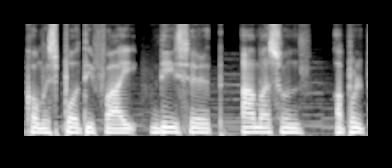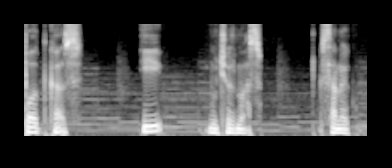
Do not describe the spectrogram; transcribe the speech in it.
como Spotify, Deezer, Amazon, Apple Podcasts y muchos más. Hasta luego.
